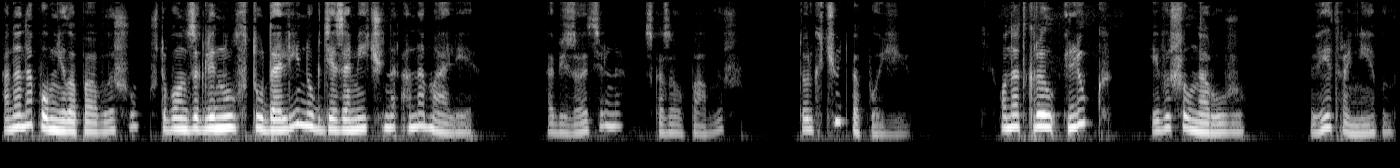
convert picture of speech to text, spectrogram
Она напомнила Павлышу, чтобы он заглянул в ту долину, где замечена аномалия. — Обязательно, — сказал Павлыш, — только чуть попозже. Он открыл люк и вышел наружу. Ветра не было.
